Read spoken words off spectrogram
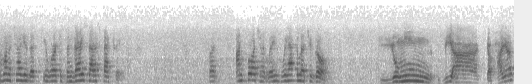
I want to tell you that your work has been very satisfactory. But unfortunately, we have to let you go. You mean we are gefeiert?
